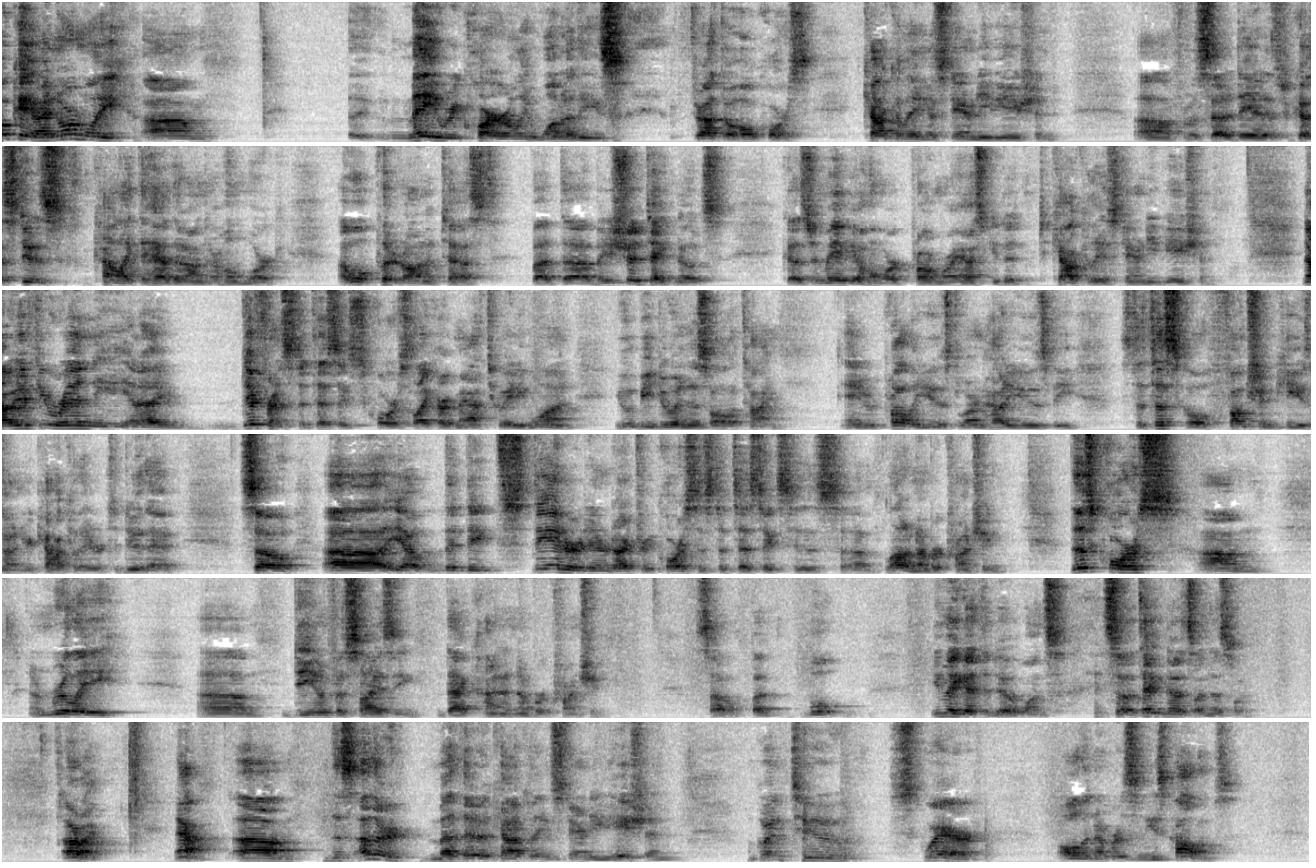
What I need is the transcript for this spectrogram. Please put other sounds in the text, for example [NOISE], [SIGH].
Okay, I normally um, may require only one of these [LAUGHS] throughout the whole course, calculating a standard deviation uh, from a set of data. It's because students kind of like to have that on their homework. I won't put it on a test, but, uh, but you should take notes because there may be a homework problem where I ask you to, to calculate a standard deviation. Now, if you were in, the, in a different statistics course like our Math 281, you would be doing this all the time. And you would probably use learn how to use the statistical function keys on your calculator to do that. So, uh, you know, the, the, standard introductory course in statistics is uh, a lot of number crunching. This course, um, I'm really um, de-emphasizing that kind of number crunching. So, but we'll, you may get to do it once. [LAUGHS] So take notes on this one. All right. Now, um, this other method of calculating standard deviation, I'm going to square all the numbers in these columns.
